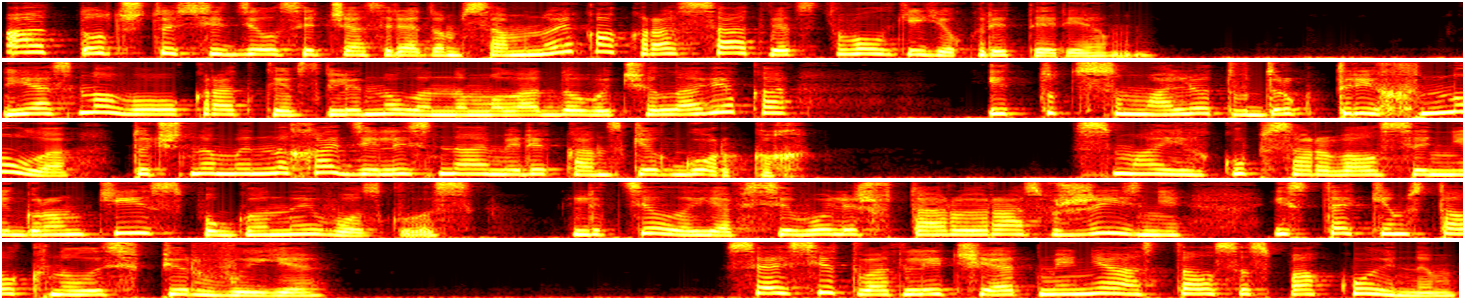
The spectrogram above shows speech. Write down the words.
а тот, что сидел сейчас рядом со мной, как раз соответствовал ее критериям. Я снова украдкой взглянула на молодого человека, и тут самолет вдруг тряхнуло, точно мы находились на американских горках. С моих губ сорвался негромкий испуганный возглас. Летела я всего лишь второй раз в жизни и с таким столкнулась впервые. Сосед, в отличие от меня, остался спокойным.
